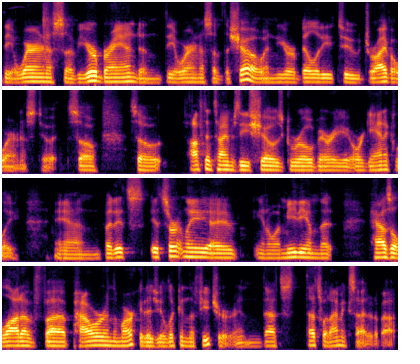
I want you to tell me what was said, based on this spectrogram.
the awareness of your brand and the awareness of the show and your ability to drive awareness to it. So so oftentimes these shows grow very organically and but it's it's certainly a you know a medium that has a lot of uh, power in the market as you look in the future and that's that's what i'm excited about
